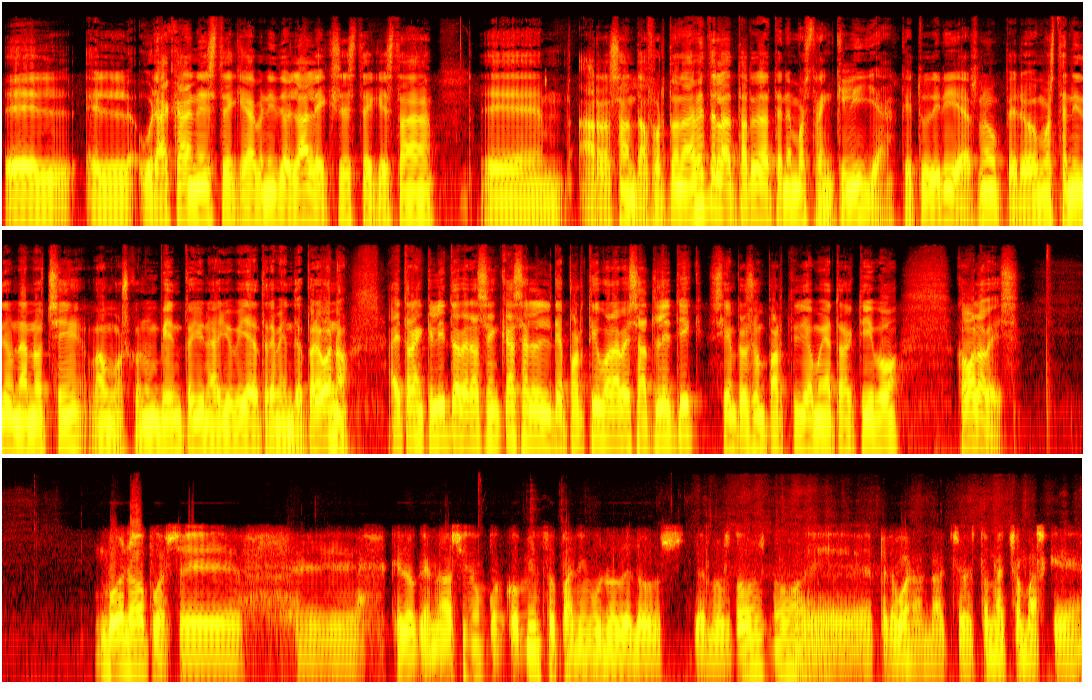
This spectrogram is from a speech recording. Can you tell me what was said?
el, el huracán este que ha venido, el Alex este que está eh, arrasando. Afortunadamente la tarde la tenemos tranquililla, que tú dirías, ¿no? Pero hemos tenido una noche, vamos, con un viento y una lluvia tremendo. Pero bueno, hay tranquilito, verás en casa el Deportivo Alavés Athletic, siempre es un partido muy atractivo. ¿Cómo lo ves? Bueno, pues eh, eh, creo que no ha sido un buen comienzo para ninguno de los de los dos, ¿no? Eh, pero bueno, no esto no ha hecho más que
